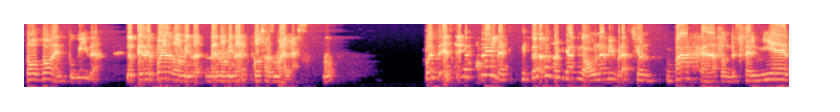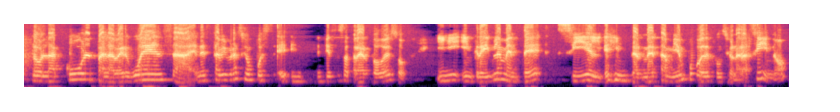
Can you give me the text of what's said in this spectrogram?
todo en tu vida. Lo que se puede denominar cosas malas. Pues es que si tú estás llegando a una vibración baja, donde está el miedo, la culpa, la vergüenza, en esta vibración pues eh, empiezas a traer todo eso. Y increíblemente, sí, el, Internet también puede funcionar así, ¿no?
